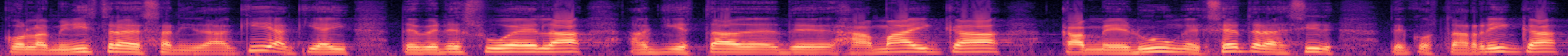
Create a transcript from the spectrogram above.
con la ministra de Sanidad aquí, aquí hay de Venezuela, aquí está de Jamaica, Camerún, etcétera, es decir, de Costa Rica,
